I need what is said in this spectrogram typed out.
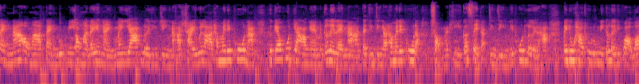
แต่งหน้าออกมาแต่งลุคนี้ออกมาได้ยังไงไม่ยากเลยจริง ๆนะคะ ใช้เวลาถ้าไม่ได้พูดนะ คือแก้วพูดยาวไงมันก็เลยแลนนาน แต่จริง ๆ แล้วถ้าไม่ได้พูดอะ2นาทีก็เสร็จอะจริง ๆ นี่พูดเลยนะคะ ไปดู how to ลุคนี้กันเลยดีกว่าว่า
